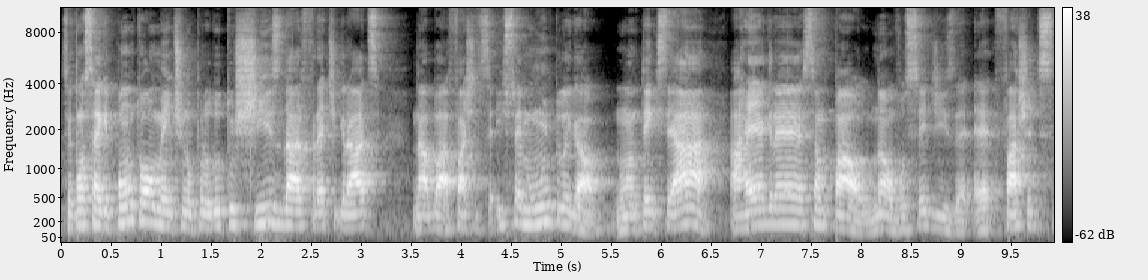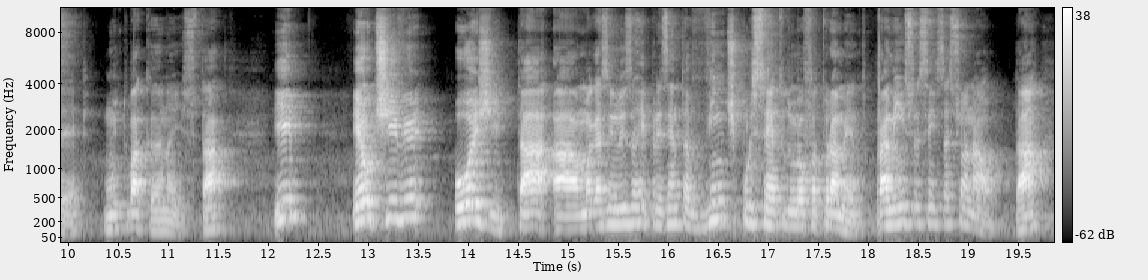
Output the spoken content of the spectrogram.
você consegue pontualmente no produto X dar frete grátis na faixa de Isso é muito legal. Não tem que ser, ah, a regra é São Paulo. Não, você diz, é, é faixa de CEP. Muito bacana isso, tá? E eu tive hoje, tá? A Magazine Luiza representa 20% do meu faturamento. Para mim isso é sensacional, tá?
